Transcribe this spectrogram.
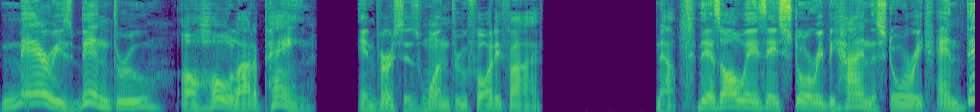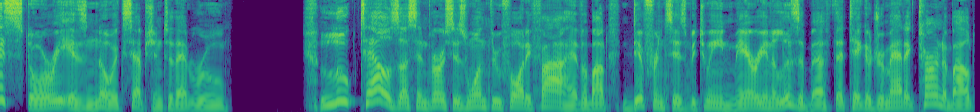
Mary's been through a whole lot of pain in verses 1 through 45. Now, there's always a story behind the story, and this story is no exception to that rule. Luke tells us in verses 1 through 45 about differences between Mary and Elizabeth that take a dramatic turnabout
